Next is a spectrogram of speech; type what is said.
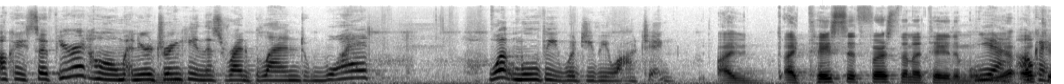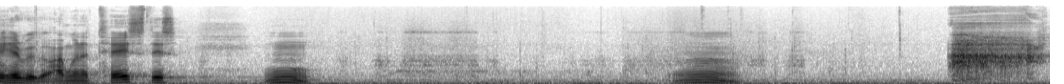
Okay, so if you're at home and you're drinking this red blend, what what movie would you be watching? I, I taste it first, then I tell you the movie. Yeah, Okay. okay. here we go. I'm gonna taste this. Mmm. Mmm. Ah.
